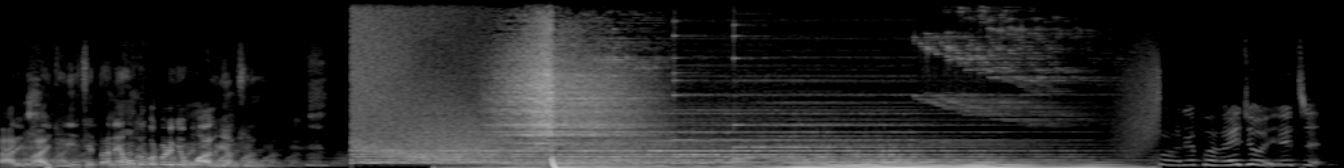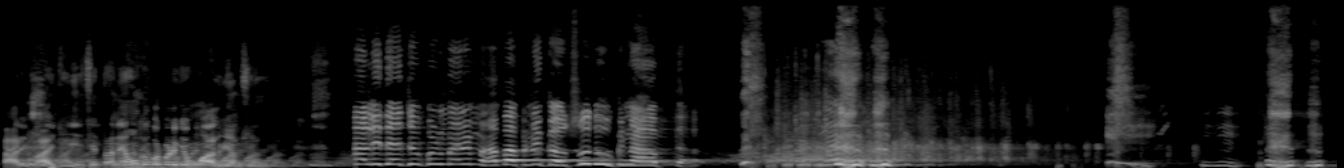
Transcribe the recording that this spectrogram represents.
તારે ભાઈ જોઈએ છે તને શું ખબર પડે કે હું આલુ એમ છું? તારે ભાઈ જોઈએ છે તને શું ખબર પડે કે હું આલુ એમ છું? આલી દેજો પણ મારે મા બાપને કશું દુઃખ ના આપતા.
